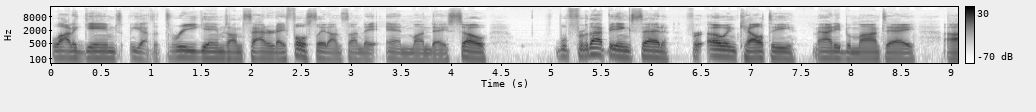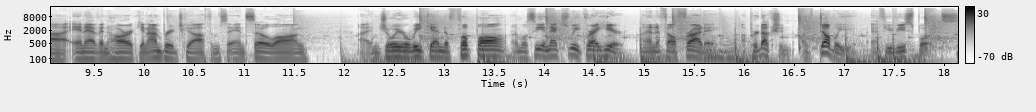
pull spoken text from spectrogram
A lot of games. You got the three games on Saturday, full slate on Sunday and Monday. So, well, for that being said, for Owen Kelty, Maddie Bimonte, uh, and Evan Harkin, I'm Brij Gautam saying so long. Uh, enjoy your weekend of football, and we'll see you next week right here on NFL Friday, a production of WFUV Sports.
